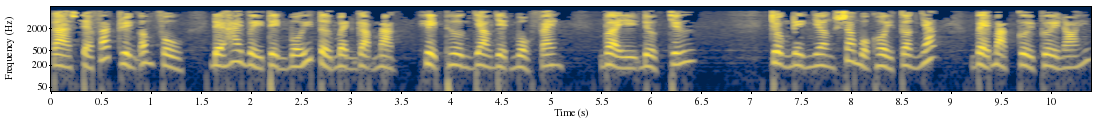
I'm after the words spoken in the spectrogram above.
Ta sẽ phát truyền âm phù để hai vị tiền bối tự mình gặp mặt, hiệp thương giao dịch một phen. Vậy được chứ? Trung niên nhân sau một hồi cân nhắc, vẻ mặt cười cười nói.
